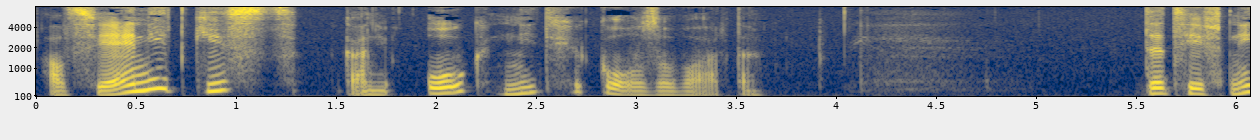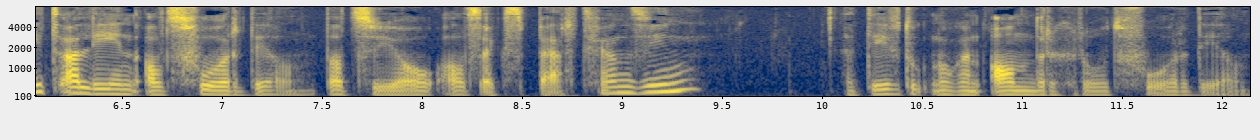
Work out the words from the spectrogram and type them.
Als jij niet kiest, kan je ook niet gekozen worden. Dit heeft niet alleen als voordeel dat ze jou als expert gaan zien, het heeft ook nog een ander groot voordeel.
